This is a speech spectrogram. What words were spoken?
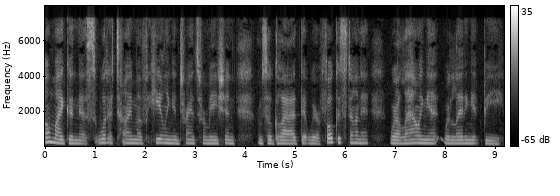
Oh my goodness, what a time of healing and transformation. I'm so glad that we're focused on it, we're allowing it, we're letting it be.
